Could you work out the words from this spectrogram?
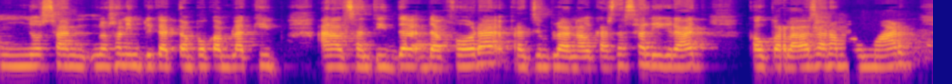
no s'han no implicat tampoc amb l'equip en el sentit de, de fora. Per exemple, en el cas de Saligrat, que ho parlaves ara amb el Marc,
